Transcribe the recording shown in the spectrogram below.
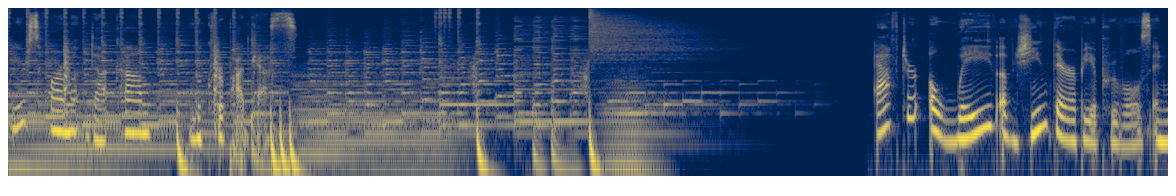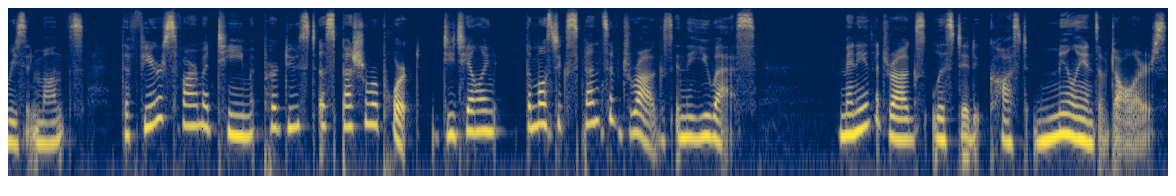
fiercepharma.com. Look for podcasts. After a wave of gene therapy approvals in recent months, the Fierce Pharma team produced a special report detailing the most expensive drugs in the US. Many of the drugs listed cost millions of dollars.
